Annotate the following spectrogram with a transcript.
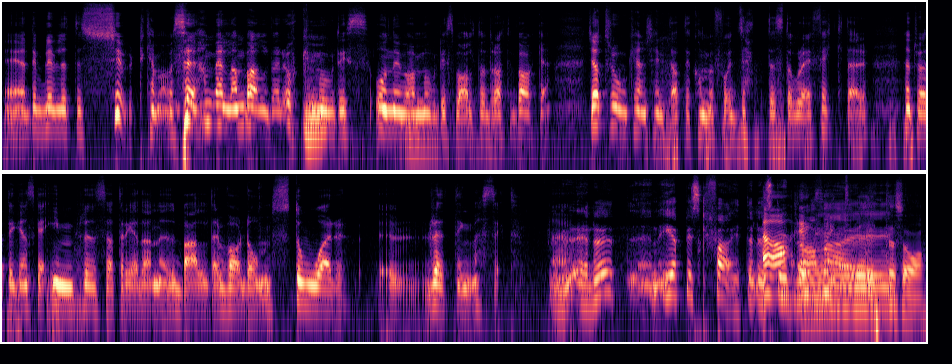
eh, det blev lite surt kan man väl säga mellan Balder och mm. Moody's och nu har mm. Moody's valt att dra tillbaka. Jag tror kanske inte att det kommer få jättestora effekter. Jag tror att det är ganska inprisat redan i Balder var de står eh, ratingmässigt. Är det en episk fight eller ja, stort drama? Lite så.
